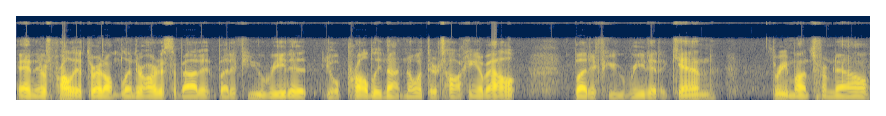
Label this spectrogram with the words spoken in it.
And there's probably a thread on Blender Artists about it, but if you read it, you'll probably not know what they're talking about. But if you read it again, three months from now,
